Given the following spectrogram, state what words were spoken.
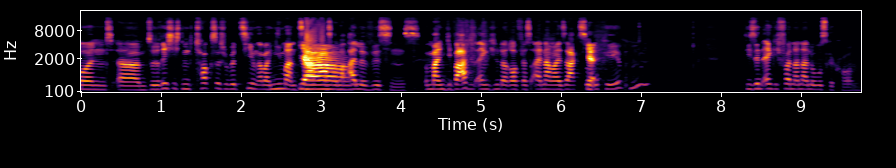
Und ähm, so richtig eine toxische Beziehung, aber niemand sagt Ja. das, aber alle wissen es. Und man wartet eigentlich nur darauf, dass einer mal sagt, so, Ja. okay, hm, die sind eigentlich voneinander losgekommen.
